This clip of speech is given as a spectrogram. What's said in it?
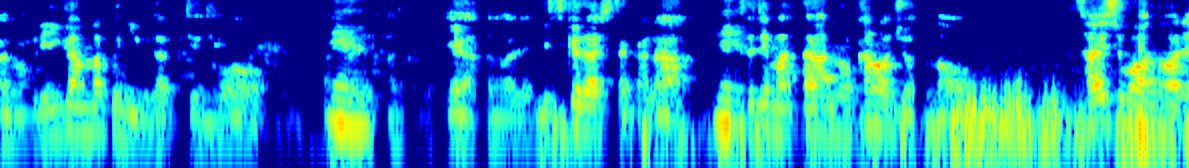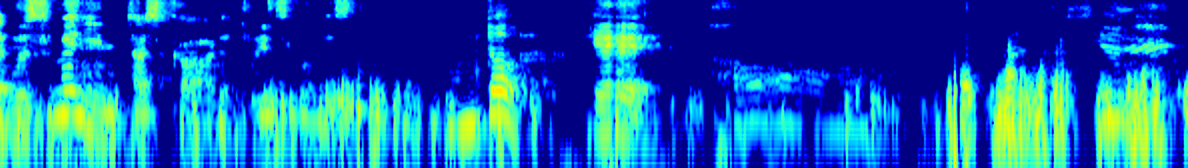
あの、リーガン・マクニールだっていうのを、あのええあのいや、あの、あれ、見つけ出したから、ええそれでまた、あの、彼女の、最初はあの、あれ、娘に確かあれ、取り付くんです。本当？はええあ。ですよね。テ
